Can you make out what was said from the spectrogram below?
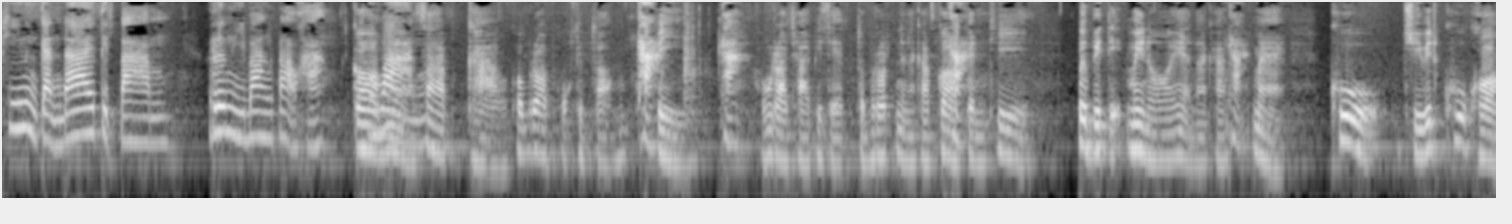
พี่หนึ่งกันได้ติดตามเรื่องนี้บ้างหรือเปล่าคะก็เมื่อเมื่อวานทราบข่าวครบรอบค่ะ62 ปีค่ะของราชาพิเศษสมรสเนี่ยนะครับ ก็ค่ะเป็นที่ปลื้มปิติไม่น้อยอะนะครับค่ะแหมคู่ชีวิตคู่ครอง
